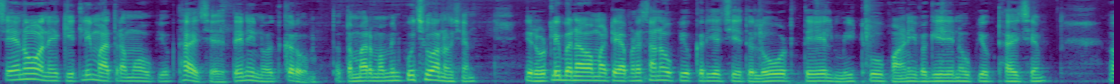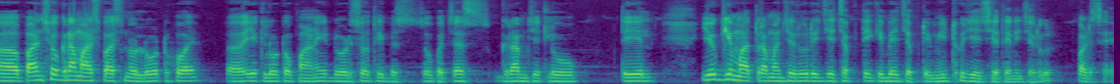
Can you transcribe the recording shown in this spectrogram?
શેનો અને કેટલી માત્રામાં ઉપયોગ થાય છે તેની નોંધ કરો. તો તમારા મમ્મીને પૂછવાનું છે કે રોટલી બનાવવા માટે આપણે શાનો ઉપયોગ કરીએ છીએ? તો લોટ, તેલ, મીઠું, પાણી વગેરેનો ઉપયોગ થાય છે. પાંચસો ગ્રામ આસપાસનો લોટ હોય. એક લોટો પાણી દોઢસોથી બસો પચાસ ગ્રામ જેટલું તેલ યોગ્ય માત્રામાં જરૂરી જે ચપટી કે બે ચપટી મીઠું જે છે તેની જરૂર પડશે.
